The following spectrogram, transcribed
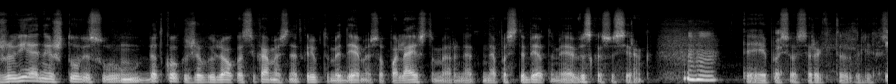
žuvienę iš tų visų bet koks žuviliokas į ką mes neatkreiptume dėmesio paleistume ar net nepastebėtume jie viską susirenka. Mhm. tai pas juos yra kitas dalykas.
